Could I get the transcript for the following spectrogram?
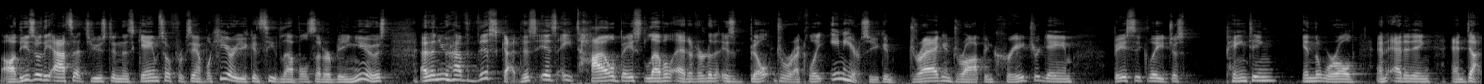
uh, these are the assets used in this game. So for example, here you can see levels that are being used. And then you have this guy. This is a tile-based level editor that is built directly in here. So you can drag and drop and create your game basically just painting in the world and editing and done.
